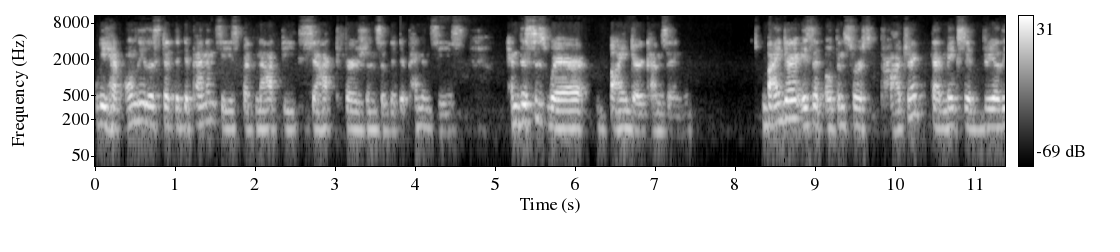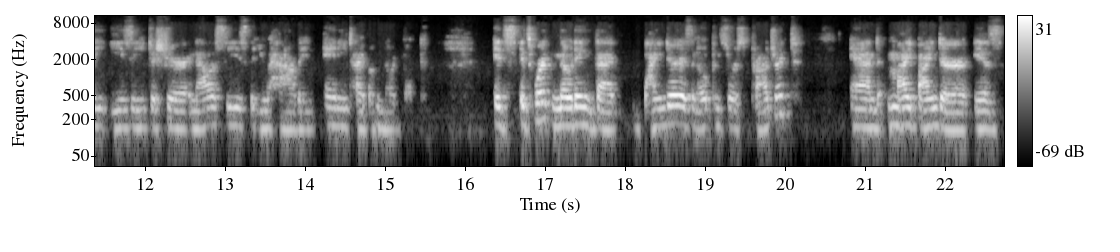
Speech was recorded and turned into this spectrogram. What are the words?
we have only listed the dependencies, but not the exact versions of the dependencies. And this is where Binder comes in. Binder is an open source project that makes it really easy to share analyses that you have in any type of notebook. It's, it's worth noting that Binder is an open source project, and my binder is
